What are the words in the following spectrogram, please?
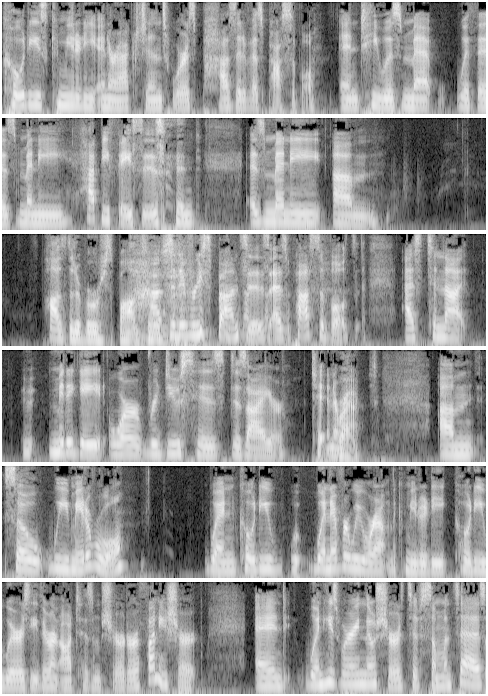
Cody's community interactions were as positive as possible, and he was met with as many happy faces and as many um, Positive responses. positive responses as possible, as to not mitigate or reduce his desire to interact. Um, so we made a rule. When Cody, whenever we were out in the community, Cody wears either an autism shirt or a funny shirt. And when he's wearing those shirts, if someone says,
